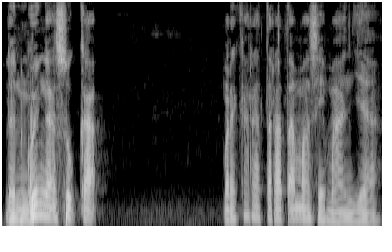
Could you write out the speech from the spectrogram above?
Dan gue nggak suka mereka rata-rata masih manja.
